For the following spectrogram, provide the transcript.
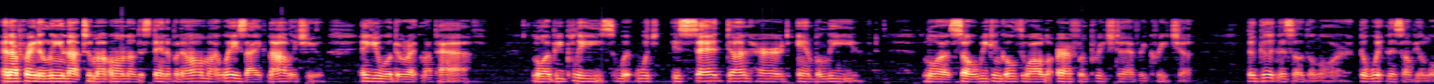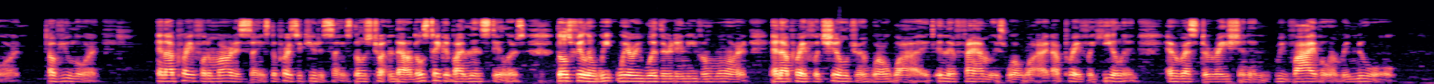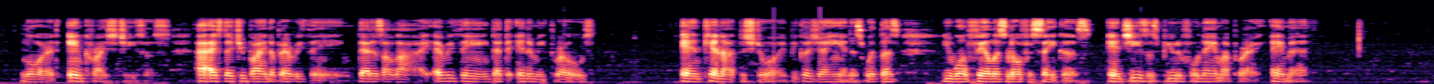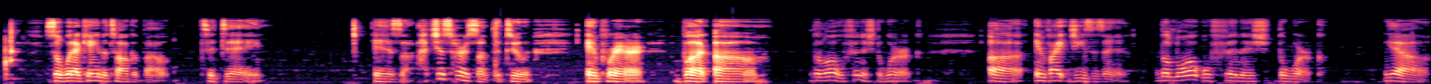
And I pray to lean not to my own understanding, but in all my ways I acknowledge you, and you will direct my path. Lord, be pleased with what is said, done, heard, and believed, Lord, so we can go through all the earth and preach to every creature the goodness of the Lord, the witness of your Lord, of you, Lord. And I pray for the martyred saints, the persecuted saints, those trodden down, those taken by men stealers, those feeling weak, weary, withered, and even worn. And I pray for children worldwide and their families worldwide. I pray for healing and restoration and revival and renewal Lord, in Christ Jesus. I ask that you bind up everything that is a lie, everything that the enemy throws and cannot destroy, because your hand is with us. You won't fail us nor forsake us. In Jesus' beautiful name I pray. Amen. So, what I came to talk about today is uh, I just heard something too in prayer, but um, the Lord will finish the work uh, invite Jesus in. The Lord will finish the work. Yeah,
